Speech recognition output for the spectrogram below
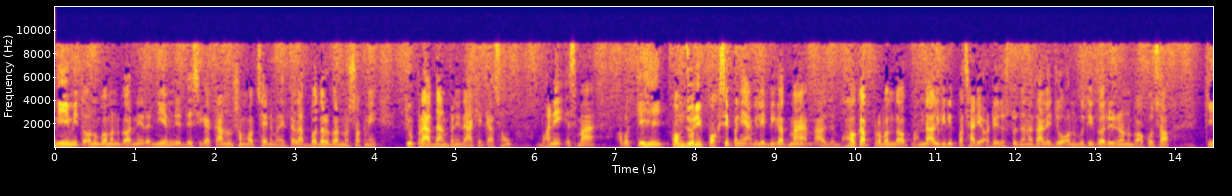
नियमित अनुगमन गर्ने र नियम निर्देशिका कानून सम्मत छैन भने त्यसलाई बदल गर्न सक्ने त्यो प्रावधान पनि राखेका छौं। भने यसमा अब केही कमजोरी पक्ष पनि हामीले विगतमा भएका प्रबन्ध भन्दा अलिकति पछाडि हटे जस्तो जनताले जो अनुभूति गरिरहनु भएको छ कि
